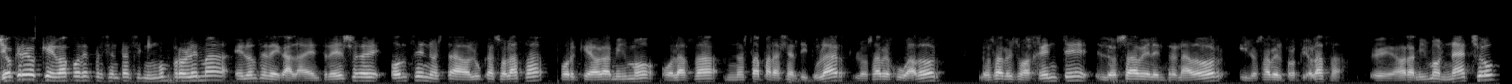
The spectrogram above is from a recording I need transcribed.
Yo creo que va a poder presentar sin ningún problema el 11 de gala. Entre ese 11 no está Lucas Olaza, porque ahora mismo Olaza no está para ser titular, lo sabe el jugador, lo sabe su agente, lo sabe el entrenador y lo sabe el propio Olaza. Eh, ahora mismo Nacho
